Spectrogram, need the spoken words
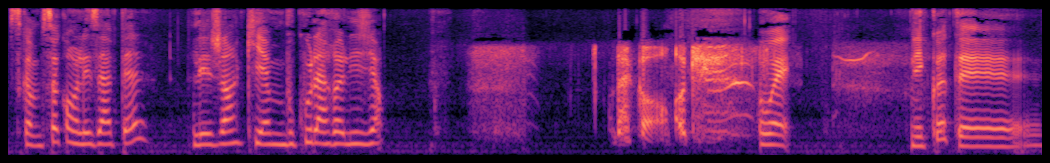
c'est comme ça qu'on les appelle, les gens qui aiment beaucoup la religion. D'accord, OK. Ouais. Écoute, euh,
